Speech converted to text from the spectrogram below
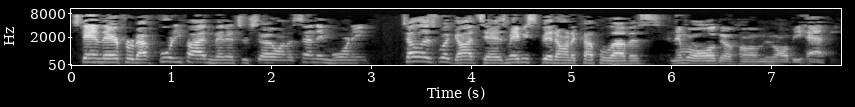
stand there for about 45 minutes or so on a Sunday morning, tell us what God says, maybe spit on a couple of us, and then we'll all go home and we'll all be happy.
